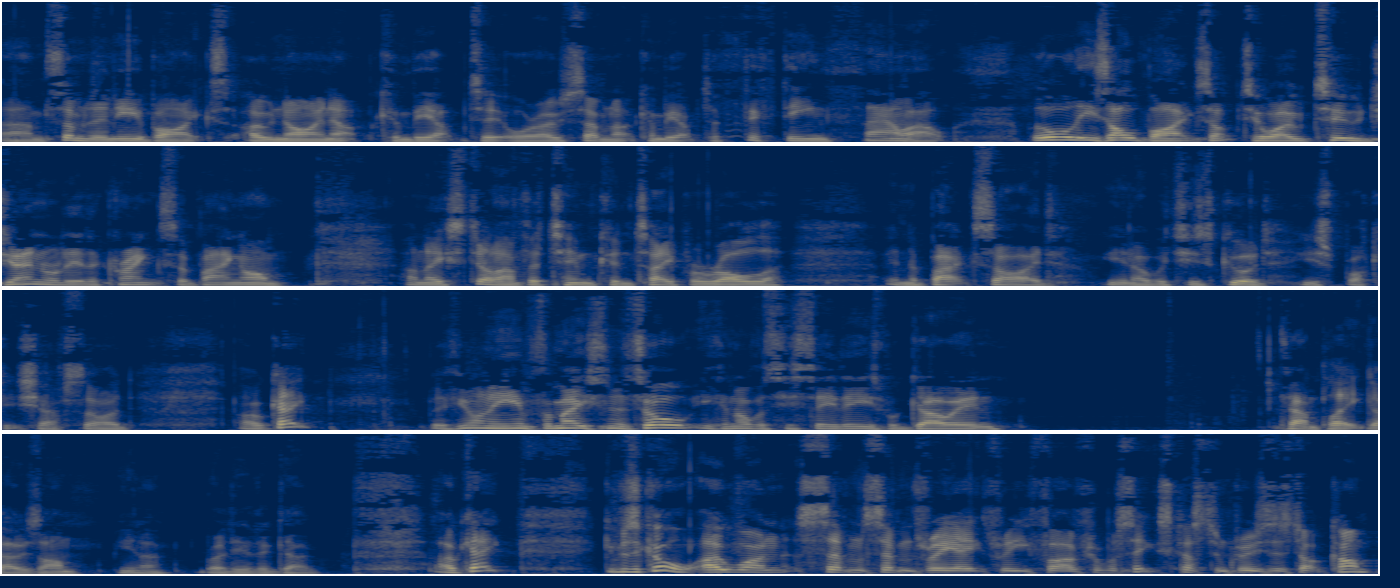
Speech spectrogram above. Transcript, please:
Um, some of the new bikes, 09 up can be up to, or 07 up can be up to 15 thou out. With all these old bikes up to 02, generally the cranks are bang on. And they still have the Timken taper roller in the back side, you know, which is good, your sprocket shaft side. Okay, but if you want any information at all, you can obviously see these will go in. Cam plate goes on, you know, ready to go. Okay, give us a call, 01773835666, customcruisers.com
